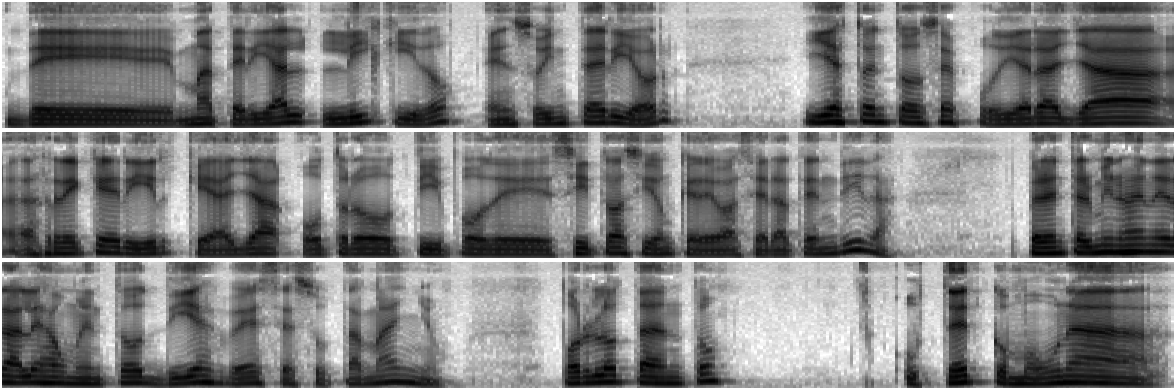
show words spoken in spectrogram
de material líquido en su interior y esto entonces pudiera ya requerir que haya otro tipo de situación que deba ser atendida. Pero en términos generales aumentó 10 veces su tamaño. Por lo tanto, usted como una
